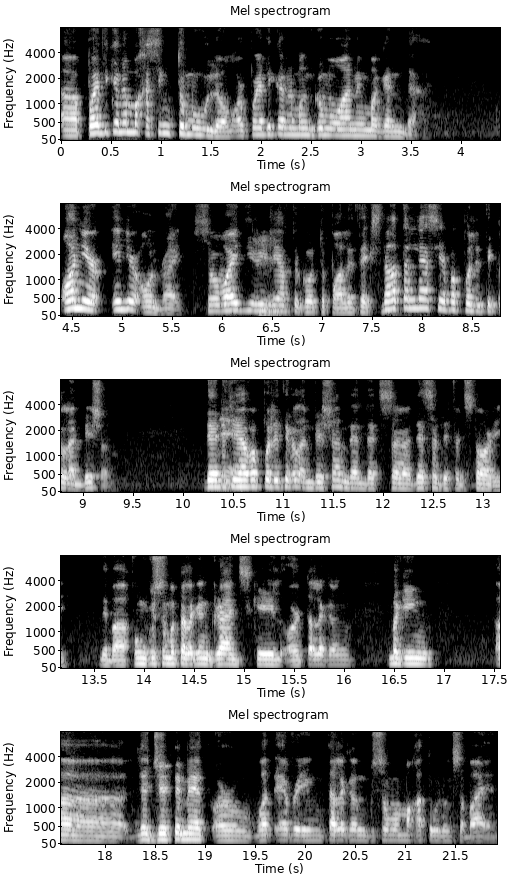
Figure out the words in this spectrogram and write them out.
ah, pwede ka naman kasing tumulong or pwede ka naman gumawa ng maganda on your in your own right. So why do you really have to go to politics? Not unless you have a political ambition. Then if you have a political ambition, then that's uh, that's a different story. 'Di ba? Kung gusto mo talagang grand scale or talagang maging uh, legitimate or whatever yung talagang gusto mo makatulong sa bayan.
